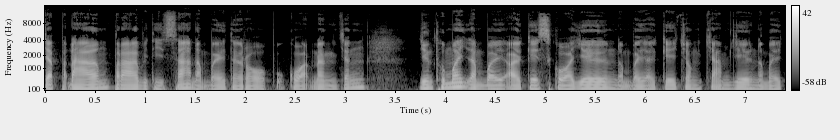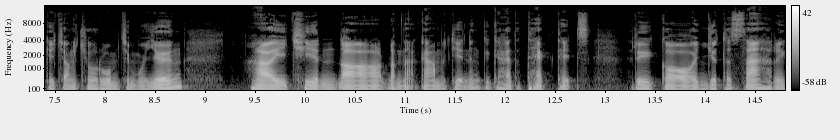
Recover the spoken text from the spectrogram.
ចាប់ផ្ដើមប្រើវិធីសាស្ត្រដើម្បីទៅរកពួកគាត់នឹងអញ្ចឹងយើងធ្វើម៉េចដើម្បីឲ្យគេស្គាល់យើងដើម្បីឲ្យគេចងចាំយើងដើម្បីឲ្យគេចង់ចូលរួមជាមួយយើងហើយឈានដល់ដំណាក់កាលមួយទៀតហ្នឹងគឺគេហៅថា tactics ឬក៏យុទ្ធសាស្ត្រឬ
